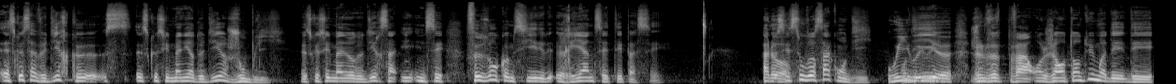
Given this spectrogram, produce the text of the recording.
est-ce que ça veut dire que, est-ce que c'est une manière de dire j'oublie? Est-ce que c'est une manière de dire ça, faisons comme si rien ne s'était passé? C'est souvent ça qu'on dit. Oui, oui, euh, je ne veux. j'ai entendu moi des, des,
